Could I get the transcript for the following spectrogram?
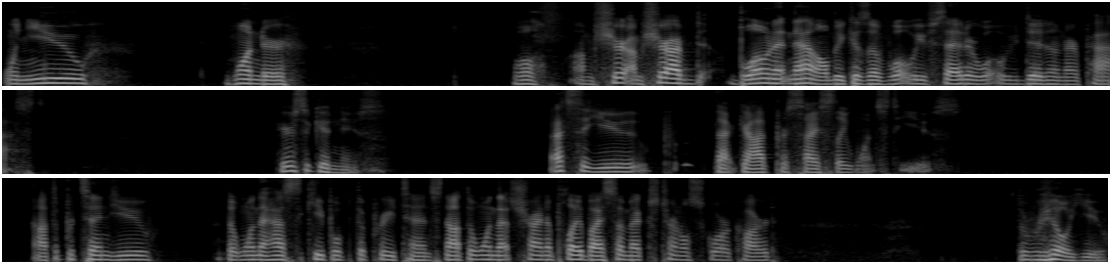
when you wonder, well, I'm sure I'm sure I've d- blown it now because of what we've said or what we've did in our past. Here's the good news. That's the you that God precisely wants to use. Not the pretend you, the one that has to keep up the pretense, not the one that's trying to play by some external scorecard. The real you.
